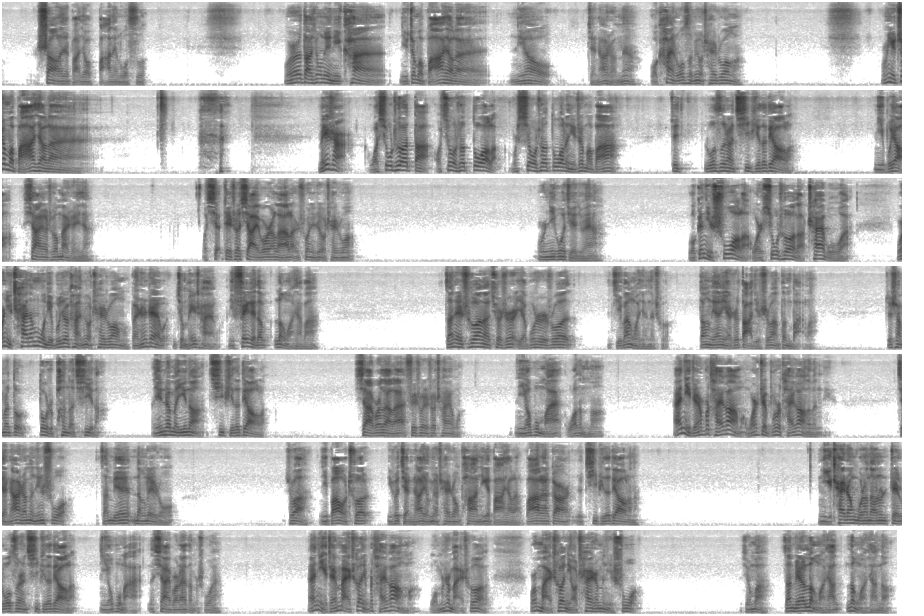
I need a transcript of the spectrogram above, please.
上来就把就拔那螺丝。我说大兄弟，你看你这么拔下来，你要检查什么呀？我看螺丝没有拆装啊。我说你这么拔下来，没事儿，我修车的，我修车多了。我说修车多了，你这么拔，这螺丝上漆皮子掉了，你不要，下一个车卖谁去？我下这车下一波人来了，说你这有拆装。我说你给我解决呀！我跟你说了，我是修车的，拆不坏。我说你拆的目的不就是看有没有拆装吗？本身这就没拆过，你非给他愣往下拔。咱这车呢，确实也不是说几万块钱的车，当年也是大几十万奔百了。这上面都都是喷了漆的，您这么一弄，漆皮子掉了，下边再来，非说这车拆过，你要不买，我怎么弄？哎，你这人不是抬杠吗？我说这不是抬杠的问题，检查什么您说，咱别弄这种，是吧？你把我车，你说检查有没有拆装，啪，你给拔下来，拔下来告诉漆皮子掉了呢。你拆装过程当中这螺丝上漆皮子掉了，你又不买，那下一波来怎么说呀？哎，你这卖车你不是抬杠吗？我们是买车的，我说买车你要拆什么你说，行吧？咱别愣往下愣往下弄，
